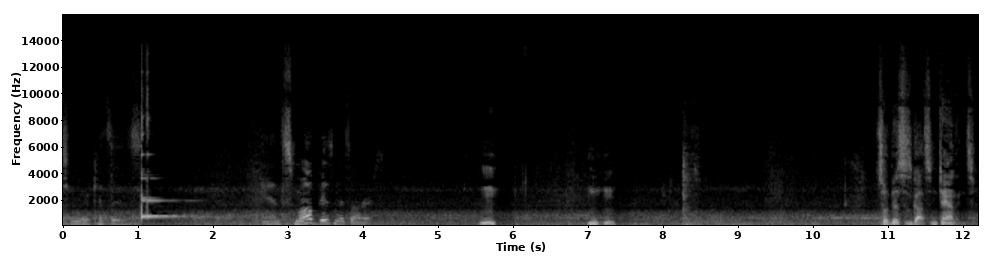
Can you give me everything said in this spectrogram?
To your kisses. And small business owners. Mm. Mm-hmm. So this has got some tannins.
